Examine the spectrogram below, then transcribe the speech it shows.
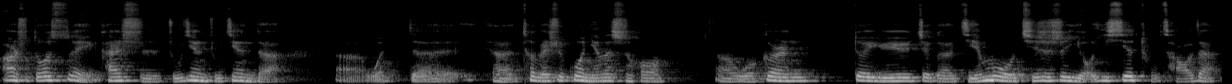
二十多岁开始逐渐逐渐的，呃我的呃特别是过年的时候，呃我个人对于这个节目其实是有一些吐槽的，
